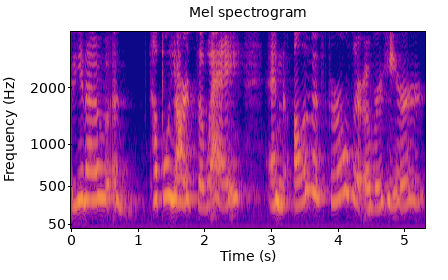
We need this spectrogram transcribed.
you know, a couple yards away, and all of us girls are over here.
